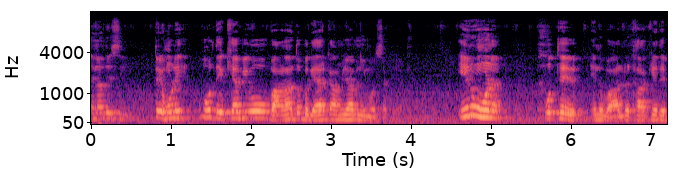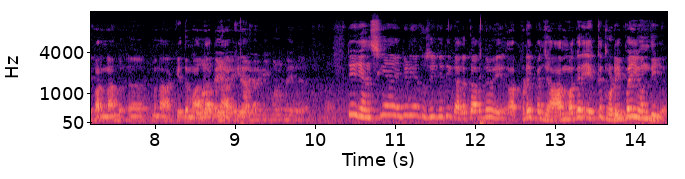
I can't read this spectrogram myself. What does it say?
ਇਹਨਾਂ ਦੇ ਸੀ, ਤੇ ਹੁਣ ਉਹ ਦੇਖਿਆ ਵੀ ਉਹ ਵਾਲਾਂ ਤੋਂ ਬਗੈਰ ਕਾਮਯਾਬ ਨਹੀਂ ਹੋ ਸਕਿਆ। ਇਹਨੂੰ ਹੁਣ ਉੱਥੇ ਇਹਨੂੰ ਵਾਲ ਰਖਾ ਕੇ ਤੇ ਪਰਨਾ ਬਣਾ ਕੇ, ਦਮਾਲਾ ਬਣਾ ਕੇ। ਰਿਹਾ? ਤੇ ਏਜੰਸੀਆਂ ਜਿਹੜੀਆਂ ਤੁਸੀਂ ਜਿਹਦੀ ਗੱਲ ਕਰਦੇ ਹੋ ਆਪਣੇ ਪੰਜਾਬ ਮਗਰ ਇੱਕ ਥੋੜੀ ਪਈ ਹੁੰਦੀ ਹੈ।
